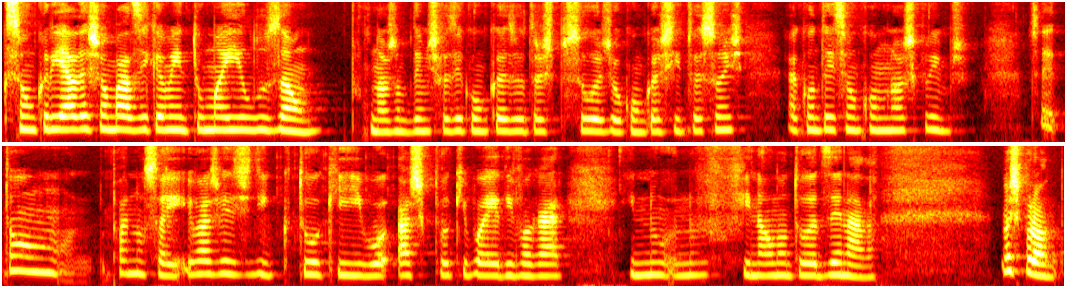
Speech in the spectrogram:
que são criadas são basicamente uma ilusão, porque nós não podemos fazer com que as outras pessoas ou com que as situações aconteçam como nós queremos. Então, pá, não sei, eu às vezes digo que estou aqui, acho que estou aqui boa a devagar e no, no final não estou a dizer nada. Mas pronto,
